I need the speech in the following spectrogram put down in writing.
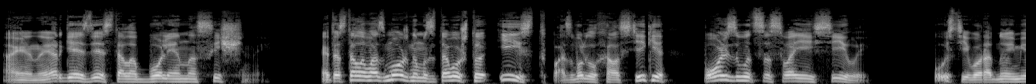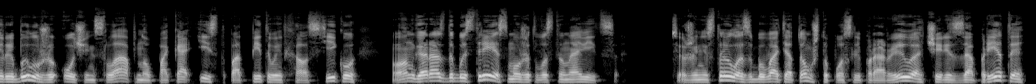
а энергия здесь стала более насыщенной. Это стало возможным из-за того, что Ист позволил Холстике пользоваться своей силой. Пусть его родной мир и был уже очень слаб, но пока Ист подпитывает Холстику, он гораздо быстрее сможет восстановиться. Все же не стоило забывать о том, что после прорыва через запреты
